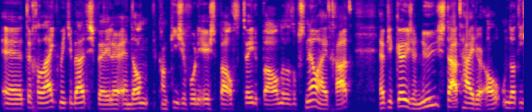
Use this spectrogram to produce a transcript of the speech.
Uh, tegelijk met je buitenspeler... en dan kan kiezen voor de eerste paal of de tweede paal... omdat het op snelheid gaat... heb je keuze. Nu staat hij er al, omdat hij...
